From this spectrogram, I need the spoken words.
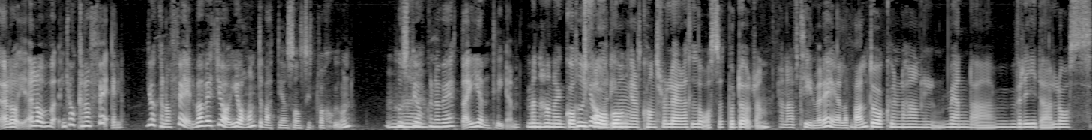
eller, eller jag kan ha fel. Jag kan ha fel, vad vet jag? Jag har inte varit i en sån situation. Hur ska jag kunna veta egentligen? Men han har gått två gånger gjort. och kontrollerat låset på dörren. Han har haft tid med det i alla fall. Då kunde han vända, vrida lås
